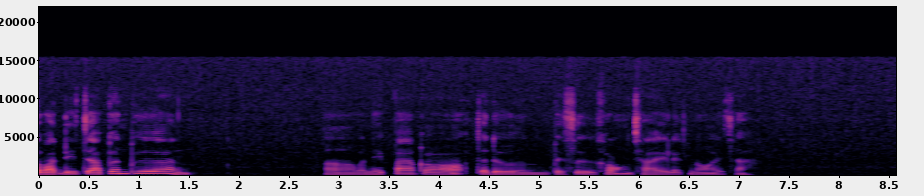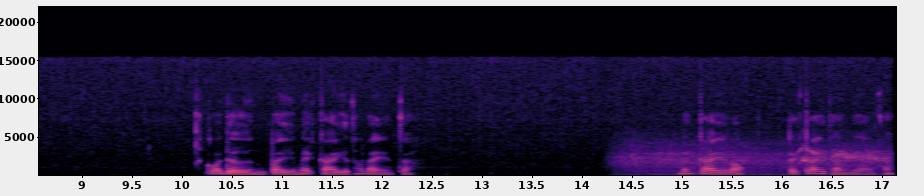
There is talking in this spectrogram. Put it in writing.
สวัสดีจ้าเพื่อนๆอ่าวันนี้ป้าก็จะเดินไปซื้อของใช้เล็กน้อยจ้ะ ก็เดินไปไม่ไกลเท่าไหร่จ้ะ ไม่ไกลหรอก ใกล้ๆแถวนี้จ้ะ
